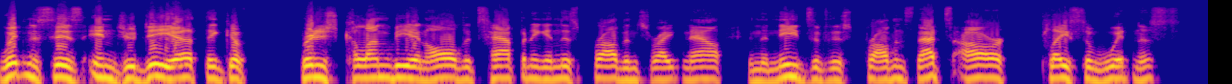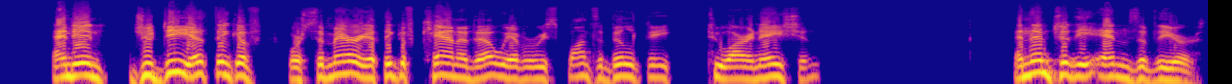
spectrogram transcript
witnesses in Judea. Think of British Columbia and all that's happening in this province right now and the needs of this province. That's our place of witness. And in Judea, think of, or Samaria, think of Canada. We have a responsibility to our nation. And then to the ends of the earth.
